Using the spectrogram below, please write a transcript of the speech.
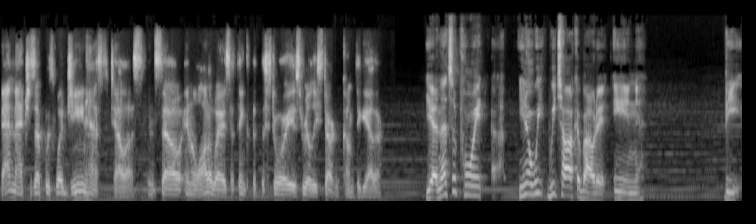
that matches up with what Jean has to tell us. And so, in a lot of ways, I think that the story is really starting to come together. Yeah, and that's a point. Uh, you know, we we talk about it in the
